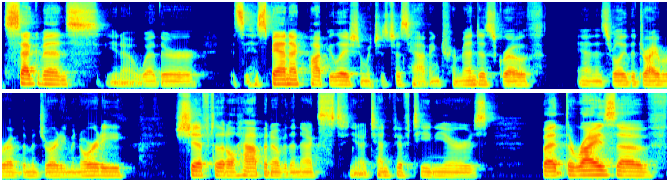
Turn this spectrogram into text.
segments, you know, whether it's a Hispanic population, which is just having tremendous growth and it's really the driver of the majority minority shift that'll happen over the next, you know, 10, 15 years but the rise of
